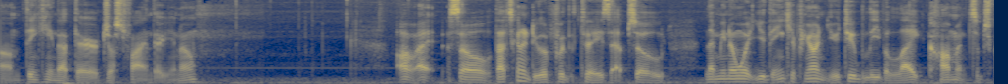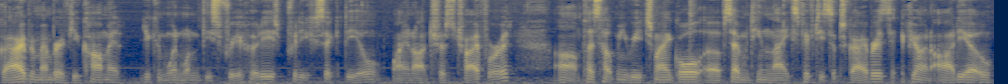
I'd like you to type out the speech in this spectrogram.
um, thinking that they're just fine there, you know? All right, so that's going to do it for today's episode. Let me know what you think. If you're on YouTube, leave a like, comment, subscribe. Remember, if you comment, you can win one of these free hoodies. Pretty sick deal. Why not just try for it? Um, plus, help me reach my goal of 17 likes, 50 subscribers. If you're on audio,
